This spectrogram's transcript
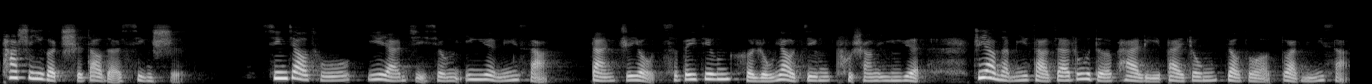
它是一个迟到的信使。新教徒依然举行音乐弥撒，但只有慈悲经和荣耀经谱上音乐。这样的弥撒在路德派礼拜中叫做短弥撒。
